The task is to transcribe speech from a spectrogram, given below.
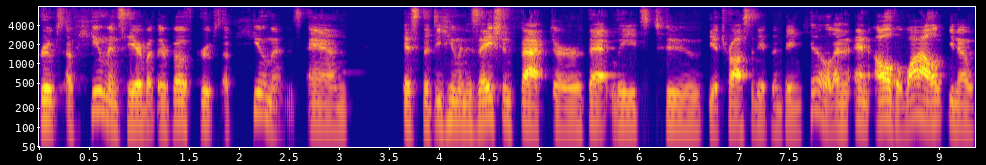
groups of humans here but they're both groups of humans. And it's the dehumanization factor that leads to the atrocity of them being killed. And and all the while you know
